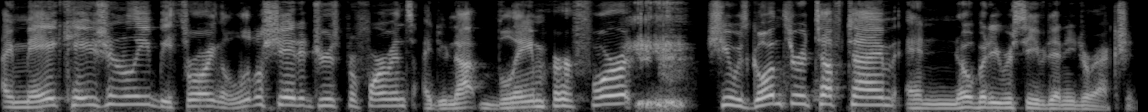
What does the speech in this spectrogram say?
I may occasionally be throwing a little shade at Drew's performance. I do not blame her for it. she was going through a tough time and nobody received any direction.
